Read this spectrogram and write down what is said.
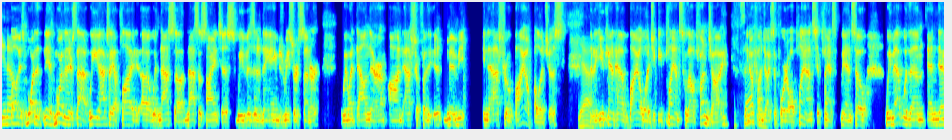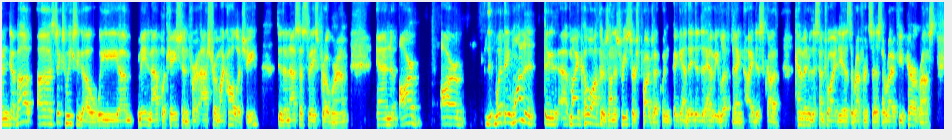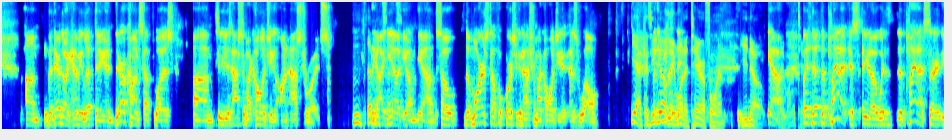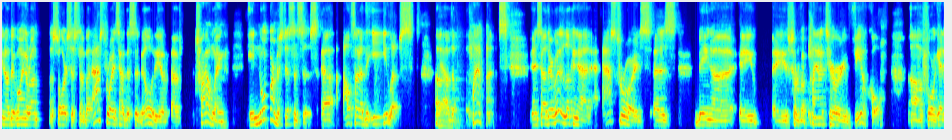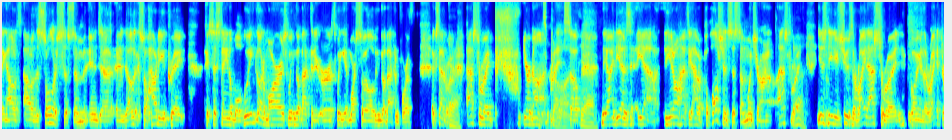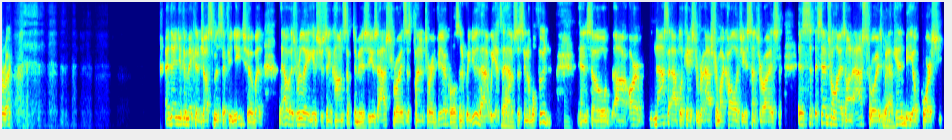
You know, well, it's more than it's more than just that. We actually applied uh, with NASA, NASA scientists. We visited the Ames Research Center. We went down there on astro for the uh, the astrobiologist. Yeah. And you can't have biology plants without fungi. Exactly. You know, fungi support all plants. If plants, and so we met with them, and then about uh, six weeks ago, we um, made an application for astromycology through the NASA space program, and our our what they wanted to, uh, my co-authors on this research project when again they did the heavy lifting i just kind of come in with the central ideas the references i write a few paragraphs. Um, but they're doing heavy lifting and their concept was um, to use astromycology on asteroids. Hmm, the idea yeah yeah so the mars stuff of course you can astromycology as well yeah, because you know they, really, they want to terraform. You know. Yeah, but the, the planet is you know with the planets they're you know they're going around the solar system, but asteroids have this ability of, of traveling enormous distances uh, outside of the ellipse of, yeah. of the planets, and so they're really looking at asteroids as being a, a a sort of a planetary vehicle uh, for getting out out of the solar system into and other. So how do you create a sustainable? We can go to Mars, we can go back to the Earth, we can get more soil, we can go back and forth, etc. Yeah. Asteroid, you're gone, right? So yeah. the idea is, yeah, you don't have to have a propulsion system once you're on an asteroid. Yeah. You just need to choose the right asteroid going in the right direction and then you can make adjustments if you need to. But that was really an interesting concept to me is to use asteroids as planetary vehicles. And if we do that, we have to have sustainable food. And so uh, our NASA application for astromycology is centralized is centralized on asteroids, but yeah. it can be, of course,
